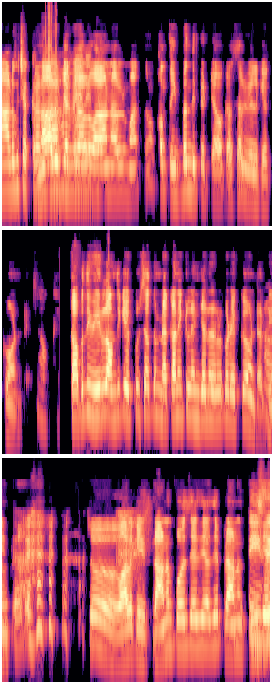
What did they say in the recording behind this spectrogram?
నాలుగు చక్రాల నాలుగు చక్రాల వాహనాలు మాత్రం కొంత ఇబ్బంది పెట్టే అవకాశాలు వీళ్ళకి ఎక్కువ ఉంటాయి. కాకపోతే వీళ్ళు అందుకే ఎక్కువ శాతం మెకానికల్ ఇంజనీర్లు కూడా ఎక్కువ ఉంటారు దీంట్లో. సో వాళ్ళకి ప్రాణం పోసేది అదే ప్రాణం తీసేది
